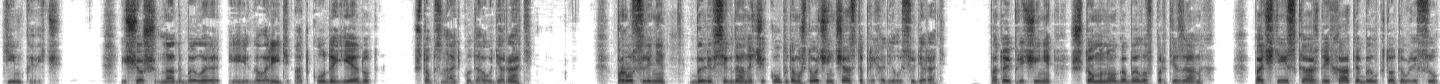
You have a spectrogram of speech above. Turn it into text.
Тимкович. Еще ж надо было и говорить, откуда едут, чтоб знать, куда удирать. Пруслине были всегда на чеку, потому что очень часто приходилось удирать. По той причине, что много было в партизанах. Почти из каждой хаты был кто-то в лесу.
